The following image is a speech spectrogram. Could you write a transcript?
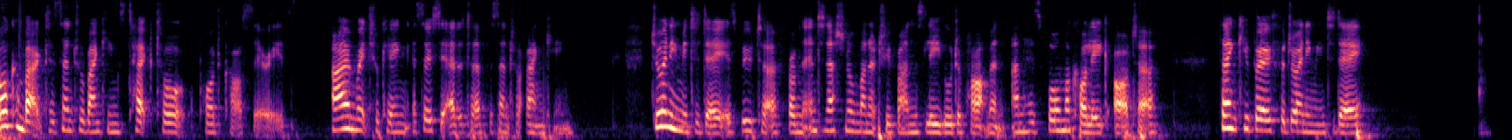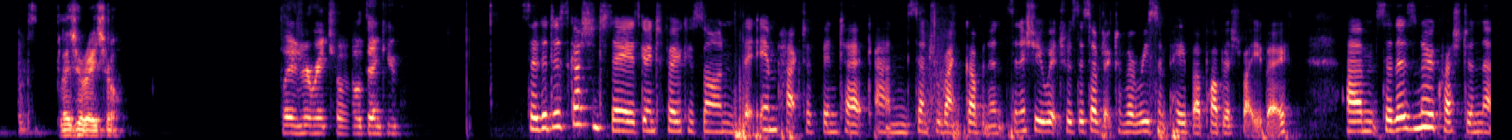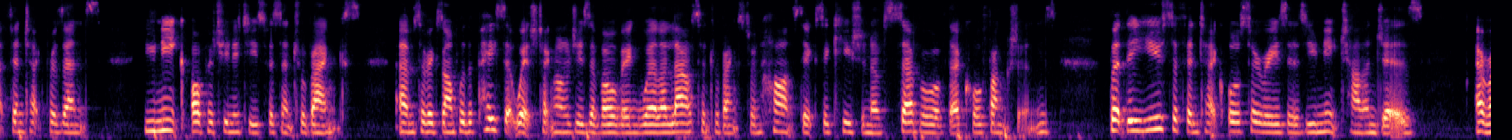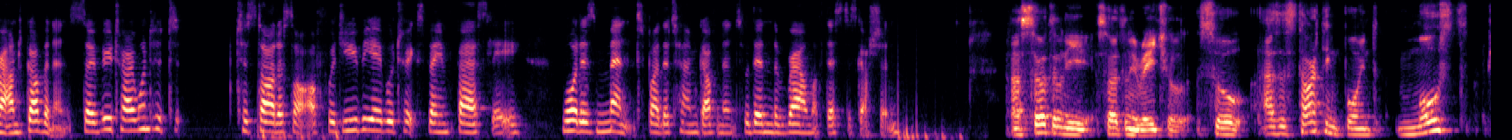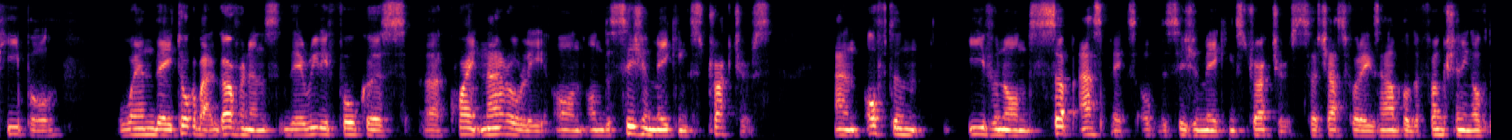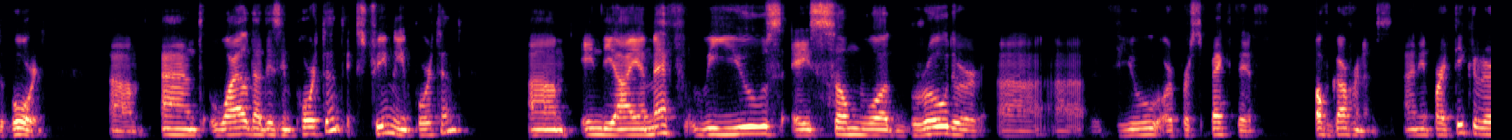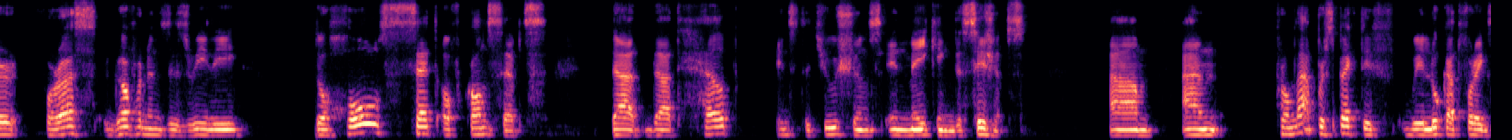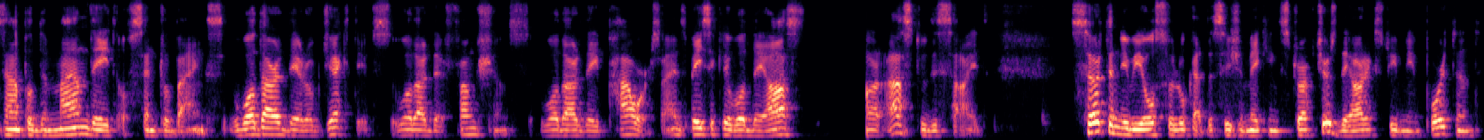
Welcome back to Central Banking's Tech Talk podcast series. I'm Rachel King, Associate Editor for Central Banking. Joining me today is Wouter from the International Monetary Fund's legal department and his former colleague Arthur. Thank you both for joining me today. Pleasure, Rachel. Pleasure, Rachel. Thank you. So the discussion today is going to focus on the impact of fintech and central bank governance, an issue which was the subject of a recent paper published by you both. Um, so there's no question that fintech presents unique opportunities for central banks. Um, so, for example, the pace at which technology is evolving will allow central banks to enhance the execution of several of their core functions. But the use of fintech also raises unique challenges around governance. So, Wouter, I wanted to, to start us off. Would you be able to explain firstly what is meant by the term governance within the realm of this discussion? Uh, certainly, certainly, Rachel. So, as a starting point, most people, when they talk about governance, they really focus uh, quite narrowly on, on decision making structures and often even on sub aspects of decision making structures, such as, for example, the functioning of the board. Um, and while that is important, extremely important, um, in the IMF, we use a somewhat broader uh, uh, view or perspective of governance. And in particular, for us, governance is really the whole set of concepts that, that help institutions in making decisions. Um, and from that perspective, we look at, for example, the mandate of central banks. What are their objectives? What are their functions? What are their powers? And it's basically what they ask, are asked to decide. Certainly, we also look at decision-making structures. They are extremely important.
